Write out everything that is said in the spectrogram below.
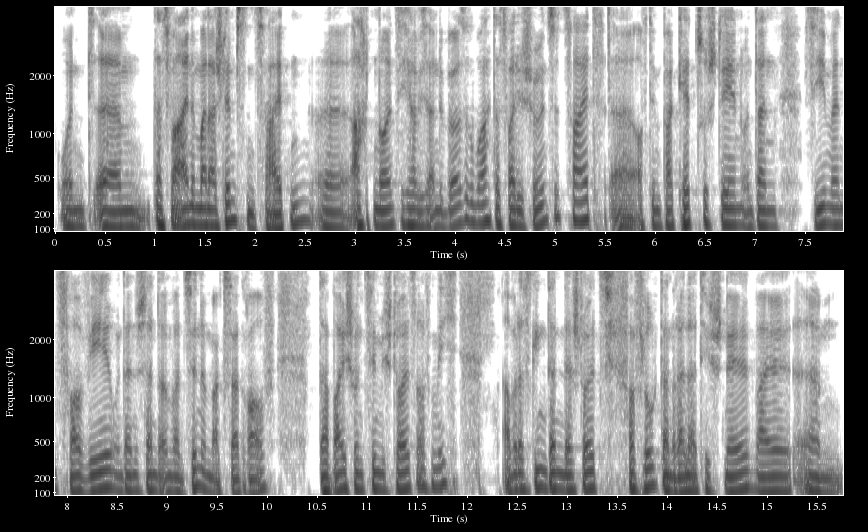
Und ähm, das war eine meiner schlimmsten Zeiten. Äh, 98 habe ich es an die Börse gebracht. Das war die schönste Zeit, äh, auf dem Parkett zu stehen und dann Siemens, VW und dann stand irgendwann Cinemax da drauf. Da war ich schon ziemlich stolz auf mich. Aber das ging dann, der Stolz verflog dann relativ schnell, weil ähm,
